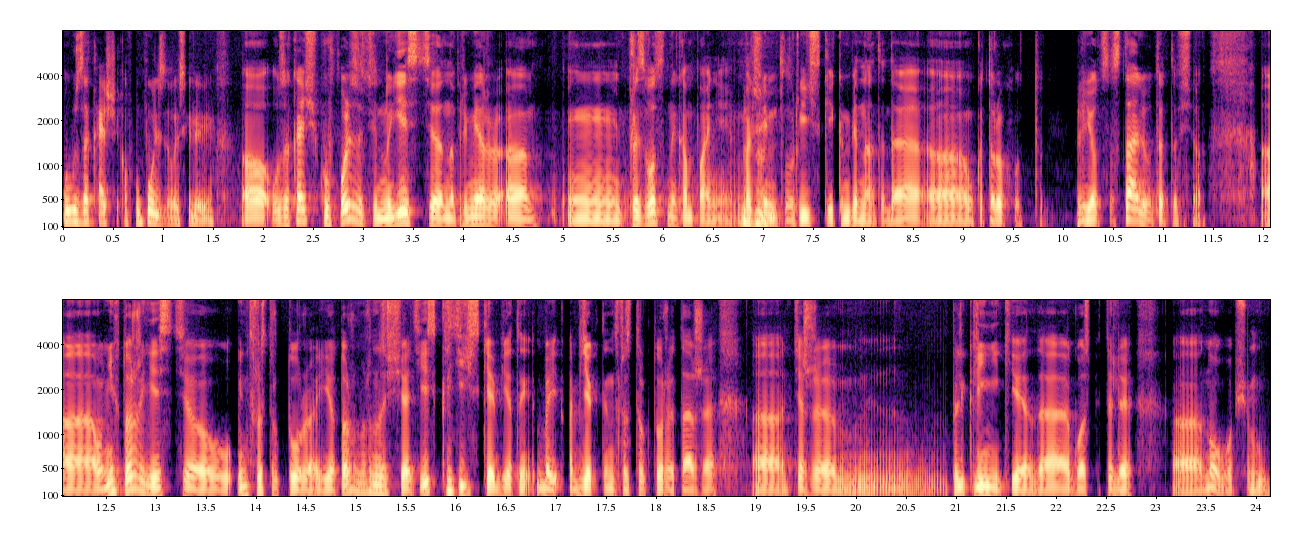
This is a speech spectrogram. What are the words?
у заказчиков, у пользователей. Э, У заказчиков пользователей, но есть, э, например, м, производственные компании, большие Мгм. металлургические комбинаты, да, э, у которых вот льется сталь, вот это все. У них тоже есть э, у- инфраструктура, ее тоже нужно защищать. Есть критические объекты, объекты инфраструктуры, та же, те же поликлиники, да, госпитали, ну, в общем,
